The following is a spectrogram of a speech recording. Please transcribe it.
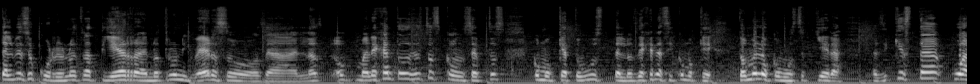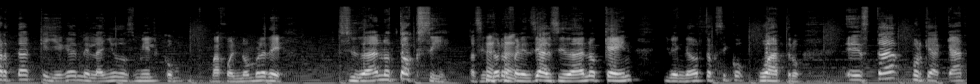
tal vez ocurrió en otra tierra, en otro universo, o sea, manejan todos estos conceptos como que a tu gusto, te los dejen así como que tómelo como usted quiera. Así que esta cuarta que llega en el año 2000 bajo el nombre de Ciudadano Toxi, haciendo referencia al Ciudadano Kane y Vengador Tóxico 4. Está porque acá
